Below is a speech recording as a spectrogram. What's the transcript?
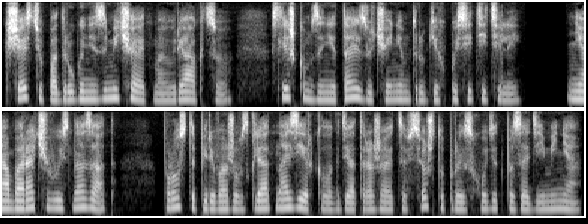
К счастью, подруга не замечает мою реакцию, слишком занята изучением других посетителей. Не оборачиваюсь назад, просто перевожу взгляд на зеркало, где отражается все, что происходит позади меня.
